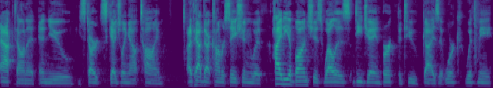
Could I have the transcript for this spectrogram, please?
act on it and you start scheduling out time. I've had that conversation with Heidi a bunch, as well as DJ and Burke, the two guys that work with me.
